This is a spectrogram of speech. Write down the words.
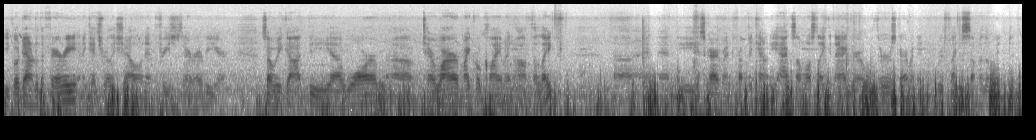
You go down to the ferry and it gets really shallow and it freezes there every year. So we got the uh, warm uh, terroir microclimate off the lake, uh, and then the escarpment from the county acts almost like Niagara with their escarpment and reflects some of the wind.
